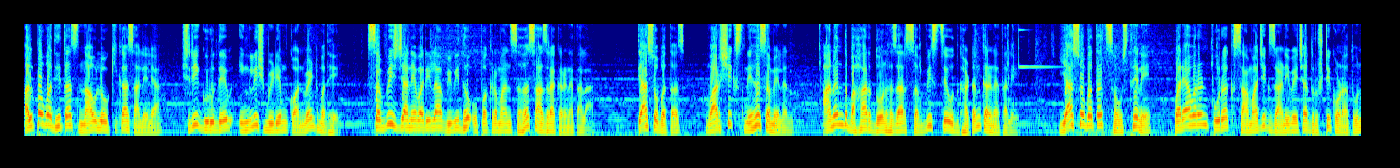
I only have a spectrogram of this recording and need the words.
अल्पवधीतच नावलौकिकास आलेल्या श्री गुरुदेव इंग्लिश मीडियम कॉन्व्हेंटमध्ये सव्वीस जानेवारीला विविध उपक्रमांसह साजरा करण्यात आला. त्यासोबतच वार्षिक स्नेहसंमेलन आनंद बहार दोन हजार सव्वीसचे उद्घाटन करण्यात आले. यासोबतच संस्थेने पर्यावरणपूरक सामाजिक जाणीवेच्या दृष्टिकोनातून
